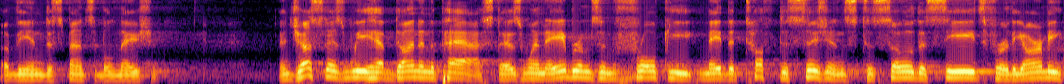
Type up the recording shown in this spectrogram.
of the indispensable nation. And just as we have done in the past, as when Abrams and Froehlke made the tough decisions to sow the seeds for the army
